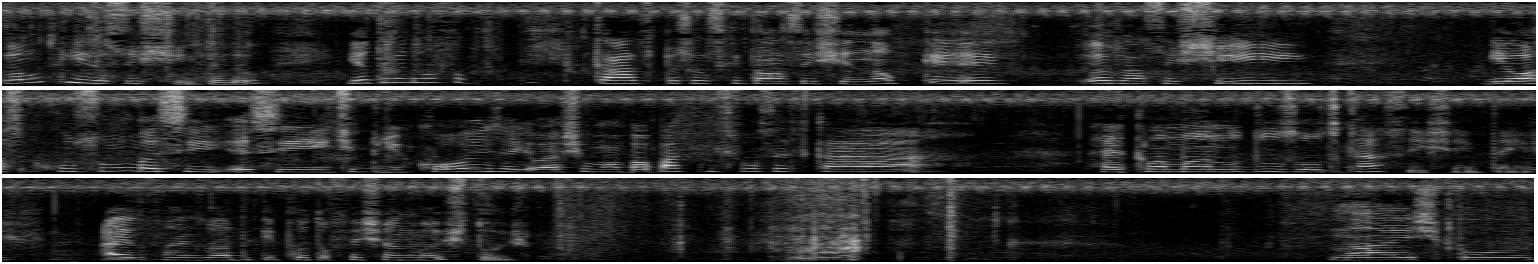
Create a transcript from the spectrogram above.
eu não quis assistir, entendeu? E eu também não vou criticar as pessoas que estão assistindo, não, porque eu já assisti. E eu consumo esse, esse tipo de coisa e eu acho uma babaquice você ficar reclamando dos outros que assistem, entende? Aí eu tô fazendo zoado aqui porque eu tô fechando meu estúdio. Mas, tipo,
